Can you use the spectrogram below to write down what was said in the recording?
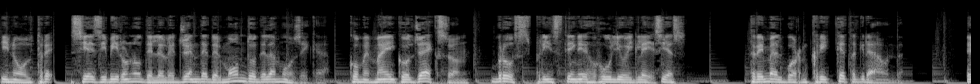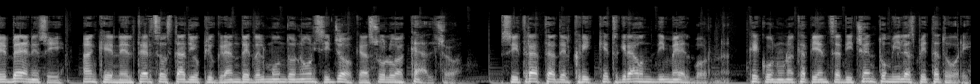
inoltre, si esibirono delle leggende del mondo della musica, come Michael Jackson, Bruce Springsteen e Julio Iglesias. 3 Melbourne Cricket Ground, Ebbene sì, anche nel terzo stadio più grande del mondo non si gioca solo a calcio. Si tratta del Cricket Ground di Melbourne, che con una capienza di 100.000 spettatori,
